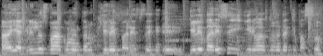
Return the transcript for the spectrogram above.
Ah, y a Krilos va a comentarnos qué le parece. ¿Qué le parece y quiere va a comentar qué pasó?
